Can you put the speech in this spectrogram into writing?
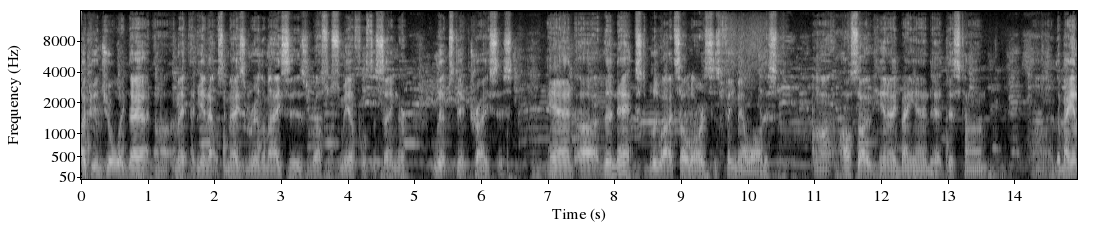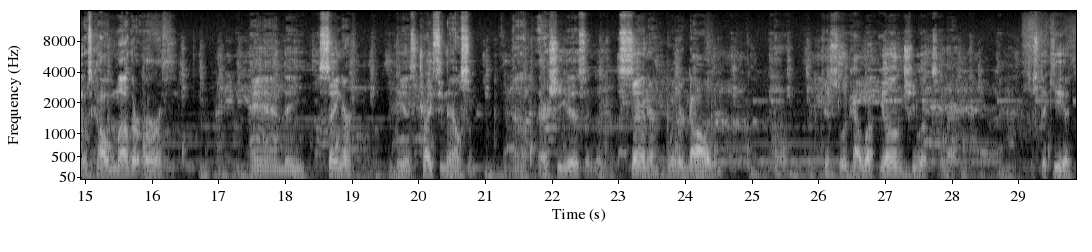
Hope you enjoyed that. Uh, again, that was Amazing Rhythm Aces. Russell Smith was the singer, Lipstick Traces. And uh, the next Blue Eyed Soul artist is a female artist, uh, also in a band at this time. Uh, the band was called Mother Earth, and the singer is Tracy Nelson. There she is in the center with her dog. Uh, just look how young she looks in there. A kid.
